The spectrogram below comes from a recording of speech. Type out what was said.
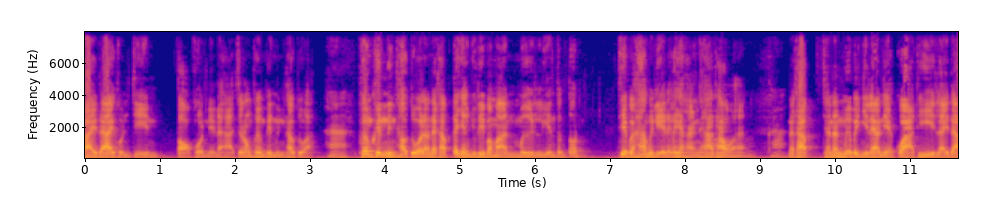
รายได้คนจีนต่อคนเนี่ยนะฮะจะต้องเพิ่มขึ้นหนึ่งเท่าตัว ค่ะ เพิ่มขึ้นหนึ่งเท่าตัวแล้วนะครับก็ยังอยู่ที่ประมาณหมื่นเหรียญต้นๆ เทียบกับห้าหมื่นเหรียญเนี่ยก็ยังห่างกันห้าเท่าอะฮะ ค่ะ นะครับ ฉะนั้นเมื่อเป็นอย่างนี้แล้วเนี่ย กว่าที่รายได้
